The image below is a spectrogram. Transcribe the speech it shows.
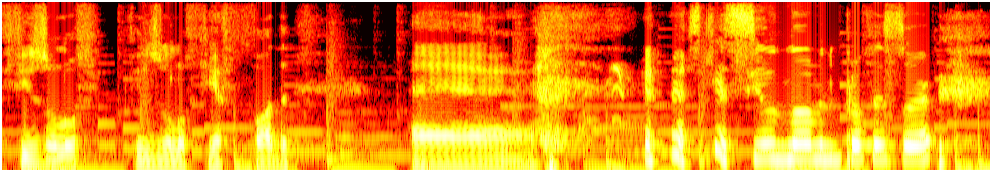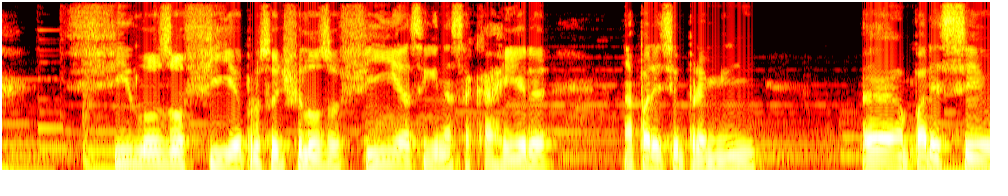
Fisiologia. Fisiologia é foda. É... Esqueci o nome do professor. Filosofia, professor de filosofia, seguindo essa carreira. Apareceu para mim. É, apareceu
